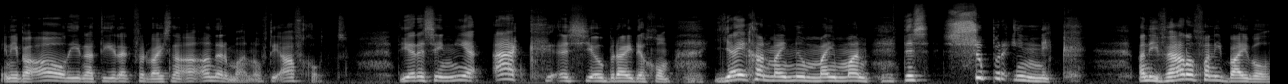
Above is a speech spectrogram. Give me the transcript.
En die Baal hier natuurlik verwys na 'n ander man of die afgod. Die Here sê nee, ek is jou bruidegom. Jy gaan my noem my man. Dis super uniek aan die wêreld van die Bybel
